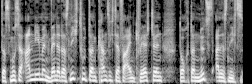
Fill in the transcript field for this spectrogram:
Das muss er annehmen. Wenn er das nicht tut, dann kann sich der Verein querstellen. Doch dann nützt alles nichts.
